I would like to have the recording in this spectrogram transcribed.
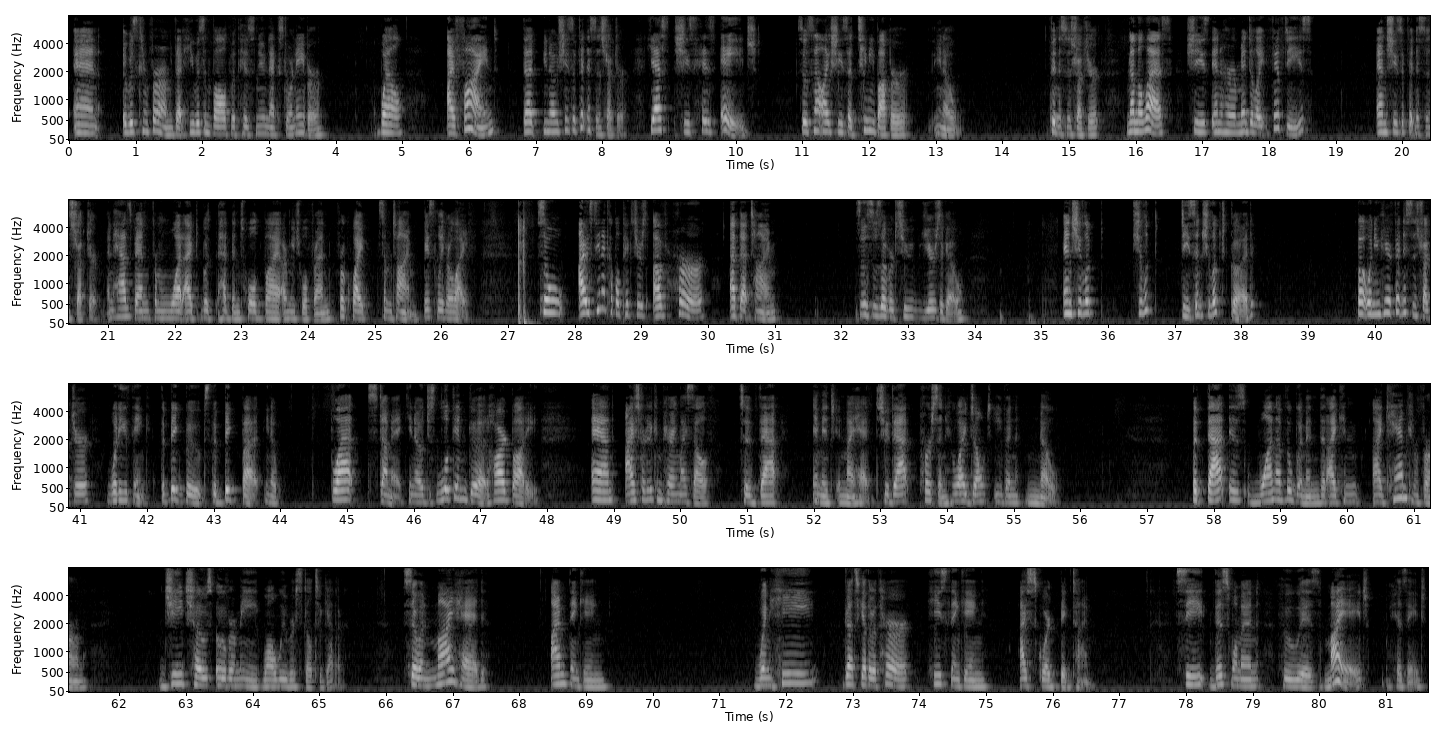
and it was confirmed that he was involved with his new next door neighbor, well, I find that, you know, she's a fitness instructor. Yes, she's his age, so it's not like she's a teeny bopper, you know, fitness instructor. Nonetheless, she's in her mid to late 50s and she's a fitness instructor and has been, from what I had been told by our mutual friend, for quite some time, basically her life. So I've seen a couple pictures of her at that time. So this was over two years ago, and she looked she looked decent. She looked good. But when you hear fitness instructor, what do you think? The big boobs, the big butt, you know, flat stomach, you know, just looking good, hard body. And I started comparing myself to that image in my head, to that person who I don't even know. But that is one of the women that I can I can confirm G chose over me while we were still together. So in my head, I'm thinking when he got together with her, he's thinking I scored big time. See, this woman who is my age, his age,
